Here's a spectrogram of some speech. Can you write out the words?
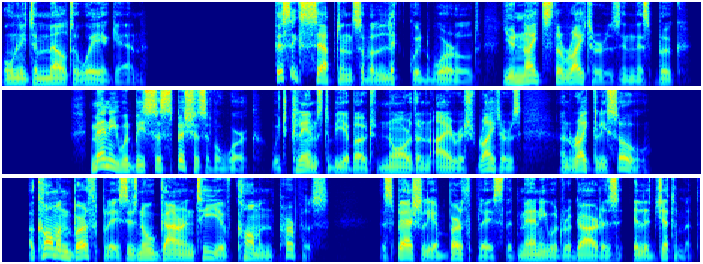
only to melt away again. This acceptance of a liquid world unites the writers in this book. Many would be suspicious of a work which claims to be about Northern Irish writers, and rightly so. A common birthplace is no guarantee of common purpose especially a birthplace that many would regard as illegitimate.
